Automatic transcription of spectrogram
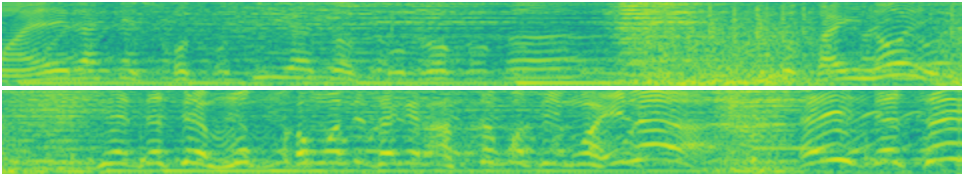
মায়েরা কি সত্যি এত সুরক্ষা? কিন্তু তাই নয়, যে দেশে মুখ্যমন্ত্রী থেকে রাষ্ট্রপতি মহিলা, এই দেশে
